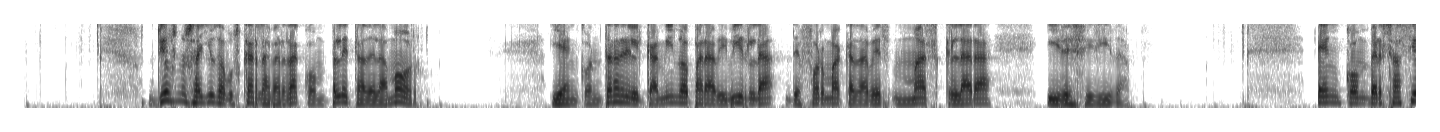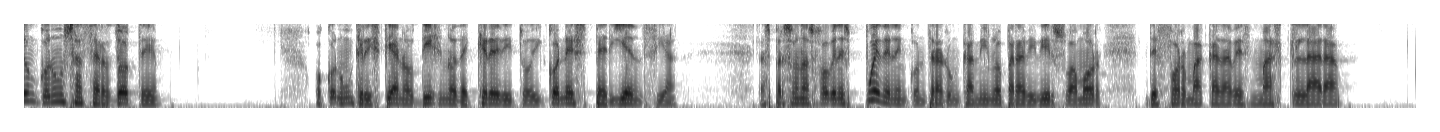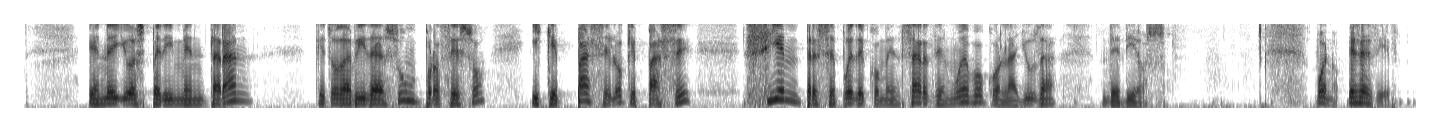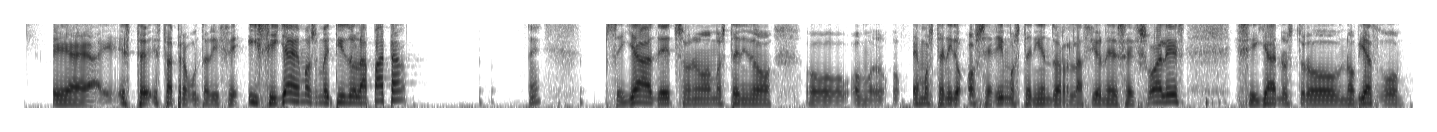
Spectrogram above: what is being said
Dios nos ayuda a buscar la verdad completa del amor y a encontrar el camino para vivirla de forma cada vez más clara y decidida. En conversación con un sacerdote o con un cristiano digno de crédito y con experiencia, las personas jóvenes pueden encontrar un camino para vivir su amor de forma cada vez más clara. En ello experimentarán que toda vida es un proceso y que pase lo que pase, siempre se puede comenzar de nuevo con la ayuda de Dios. Bueno, es decir, eh, este, esta pregunta dice, ¿y si ya hemos metido la pata? ¿Eh? Si ya de hecho no hemos tenido o, hemos tenido o seguimos teniendo relaciones sexuales, si ya nuestro noviazgo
